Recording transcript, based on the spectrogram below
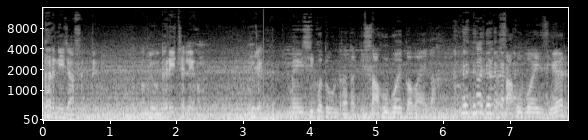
घर नहीं जा सकते हम। अभी उधर ही चले हम। समझे? मैं इसी को ढूंढ रहा था कि साहू बॉय कब आएगा? Sahu boy is here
